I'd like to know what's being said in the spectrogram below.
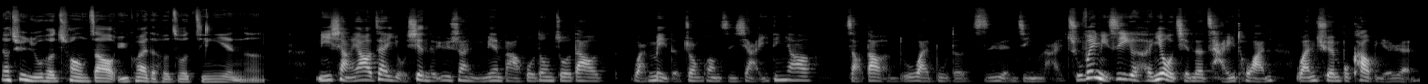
要去如何创造愉快的合作经验呢？你想要在有限的预算里面把活动做到完美的状况之下，一定要找到很多外部的资源进来。除非你是一个很有钱的财团，完全不靠别人。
